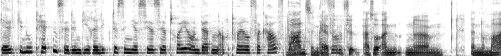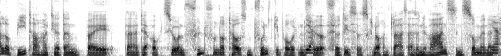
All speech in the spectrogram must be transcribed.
Geld genug hätten sie, denn die Relikte sind ja sehr, sehr teuer und werden auch teurer verkauft. Wahnsinn, gell? Also, Für, für, also ein, ähm, ein normaler Bieter hat ja dann bei äh, der Auktion 500.000 Pfund geboten Ja. für, für dieses Knochenglas. Also eine Wahnsinnssumme. Ne? Ja.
